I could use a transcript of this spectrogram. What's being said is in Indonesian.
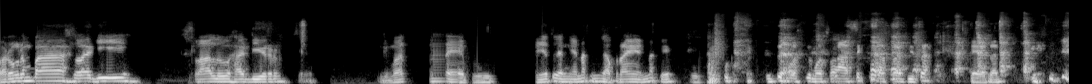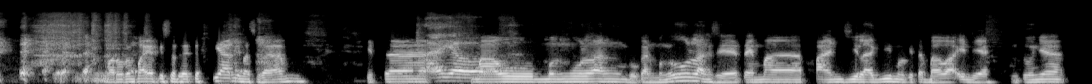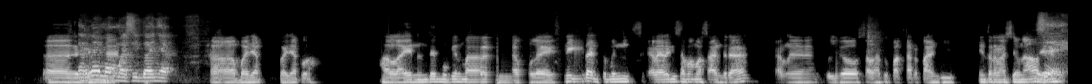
Warung rempah lagi selalu hadir. Gimana ya Bu? Ini tuh yang enak nggak pernah enak ya. itu masih so asik pernah bisa. Ya kan? Warung rempah episode kesekian Mas Bram. Kita Ayo. mau mengulang, bukan mengulang sih ya, tema Panji lagi mau kita bawain ya. Tentunya eh, Karena dengan- emang masih banyak. uh, banyak banyak lah hal lain nanti mungkin mulai. Ini kita ditemenin sekali lagi sama Mas Andra karena beliau salah satu pakar panji internasional ya. Zeh.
